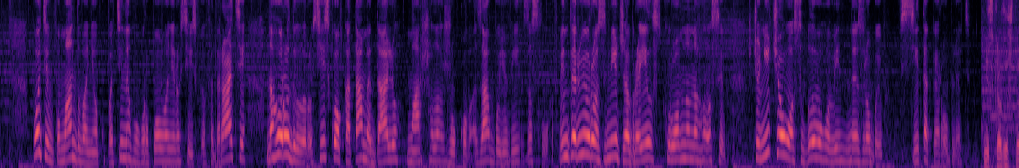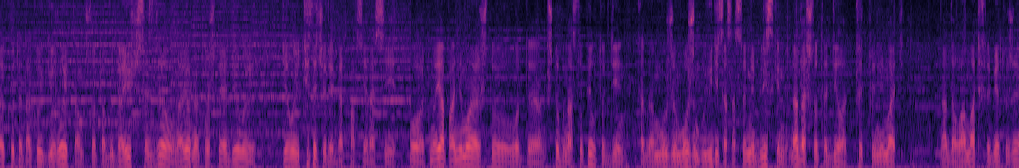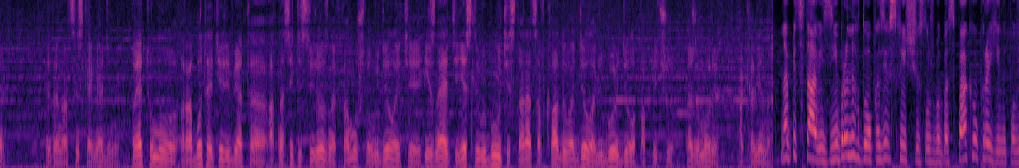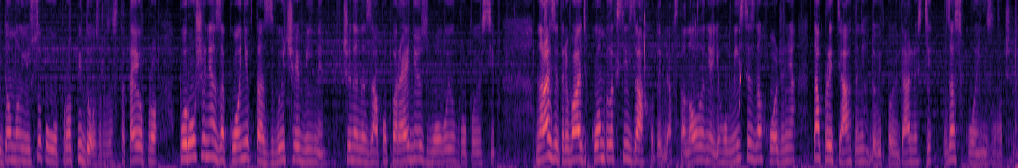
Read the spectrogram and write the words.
Потім командування окупаційних угруповань Російської Федерації нагородило російського ката медаллю маршала Жукова за бойові заслуги. В інтерв'ю Розмі Джабраїл скромно наголосив, що нічого особливого він не зробив. Всі таке роблять. Не скажу, что я какой-то такой герой, там что-то выдающееся сделал. Наверное, то, что я делаю, делают тысячи ребят по всей России. Вот. Но я понимаю, что вот, э, чтобы наступил тот день, когда мы уже можем увидеться со своими близкими, надо что-то делать, предпринимать. Надо ломать хребет уже этой нацистской гадины. Поэтому работайте, ребята, относитесь серьезно к тому, что вы делаете. И знаете, если вы будете стараться вкладывать в дело, любое дело по плечу, даже море по колено. На підставі зібраних доказів слідчі служби безпеки України повідомили Юсупову про підозру за статтею про порушення законів та звичаїв війни, вчинене за попередньою змовою групою осіб. Наразі тривають комплексні заходи для встановлення його місця знаходження та притягнення до відповідальності за скоєні злочини.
